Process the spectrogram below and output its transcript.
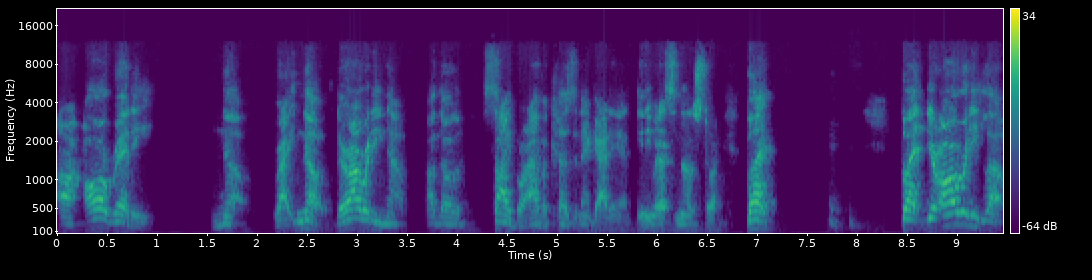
are already no, right? No, they're already no. Although, sidebar, I have a cousin that got in. Anyway, that's another story. But but you're already low.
